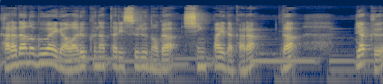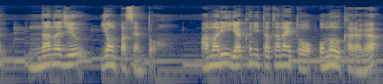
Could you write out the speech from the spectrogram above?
体の具合が悪くなったりするのが心配だからが約 74%あまり役に立たないと思うからが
